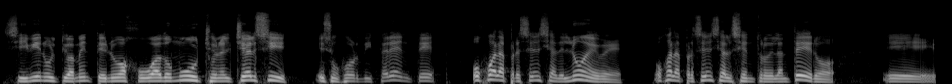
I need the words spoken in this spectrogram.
si bien últimamente no ha jugado mucho en el Chelsea, es un jugador diferente. Ojo a la presencia del 9, ojo a la presencia del centrodelantero, eh,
